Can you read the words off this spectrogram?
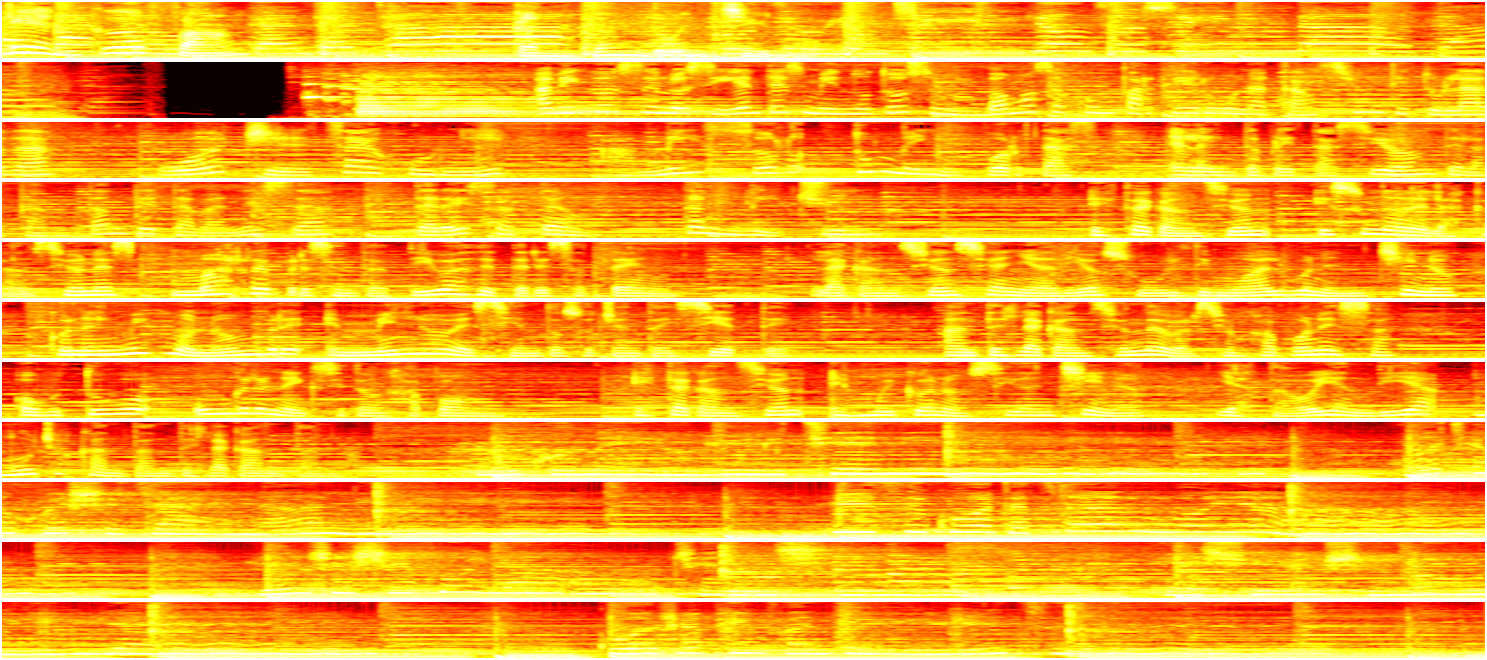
练歌房 Cantando en chino. Amigos, en los siguientes minutos vamos a compartir una canción titulada 我只在乎你 A mí solo tú me importas en la interpretación de la cantante taiwanesa Teresa Teng, Teng Lijun. Esta canción es una de las canciones más representativas de Teresa Teng. la canción se añadió a su último álbum en chino con el mismo nombre en 1987. Antes la canción de versión japonesa obtuvo un gran éxito en Japón. Esta canción es muy conocida en China y hasta hoy en día muchos cantantes la cantan. 珍惜？也许认识某一人，过着平凡的日子，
